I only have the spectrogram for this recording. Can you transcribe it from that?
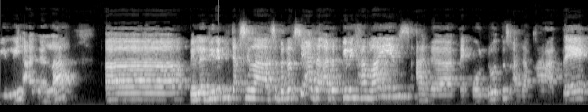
pilih adalah uh, bela diri pencaksilat. Sebenarnya sih ada ada pilihan lain, ada taekwondo, terus ada karate.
